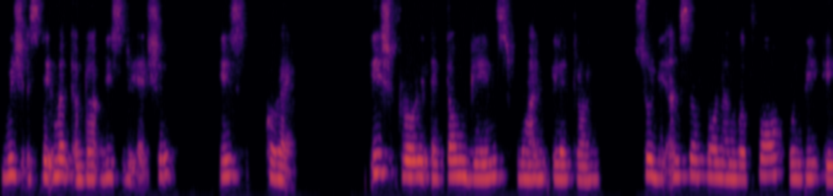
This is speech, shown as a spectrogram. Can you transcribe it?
Which statement about this reaction is correct? Each fluorine atom gains one electron. So the answer for number four will be A.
